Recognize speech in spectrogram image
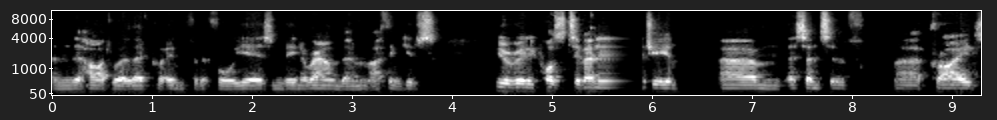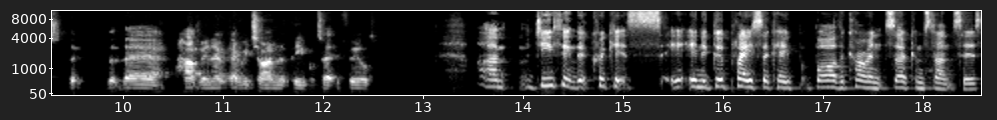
and the hard work they've put in for the four years and being around them i think gives you a really positive energy and um, a sense of uh, pride that, that they're having every time that people take the field um, do you think that cricket's in a good place? Okay, bar the current circumstances,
